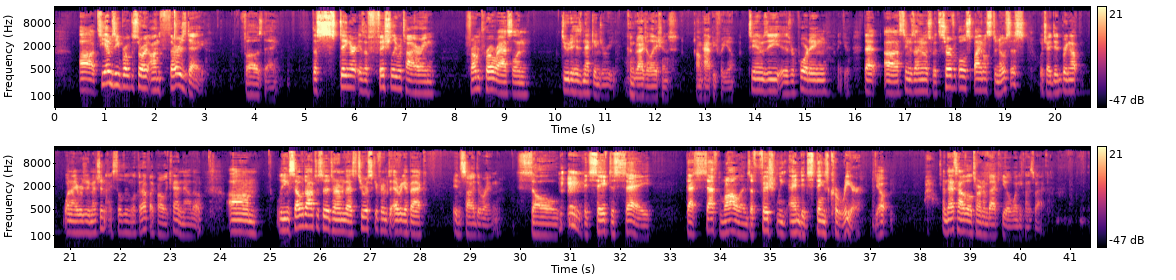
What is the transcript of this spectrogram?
Uh, TMZ broke the story on Thursday. Thursday. The Stinger is officially retiring from pro wrestling due to his neck injury. Congratulations. I'm happy for you. TMZ is reporting, thank you, that uh, Sting was diagnosed with cervical spinal stenosis, which I did bring up when I originally mentioned. I still didn't look it up. I probably can now, though. Um, leading several doctors to determine that it's too risky for him to ever get back inside the ring. So it's safe to say that Seth Rollins officially ended Sting's career. Yep. Wow. And that's how they'll turn him back heel when he comes back.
